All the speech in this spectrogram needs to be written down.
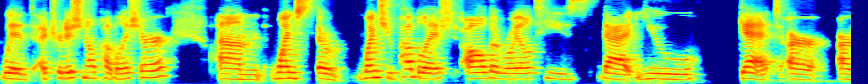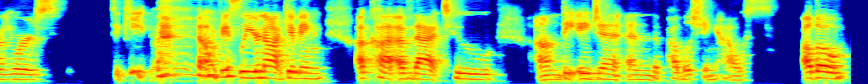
with a traditional publisher, um, once the once you publish, all the royalties that you get are are yours to keep. Obviously, you're not giving a cut of that to um, the agent and the publishing house. Although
